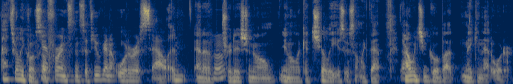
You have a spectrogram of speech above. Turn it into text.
That's really cool. So, for instance, if you're going to order a salad at a Mm-hmm. traditional, you know, like a Chili's or something like that, how would you go about making that order?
